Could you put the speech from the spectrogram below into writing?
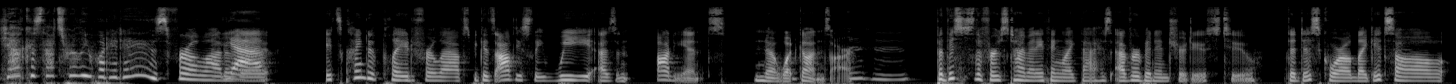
Yeah, because that's really what it is for a lot of Yeah. it. It's kind of played for laughs because obviously we as an audience know what guns are. hmm But this is the first time anything like that has ever been introduced to the Discworld. Like it's all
